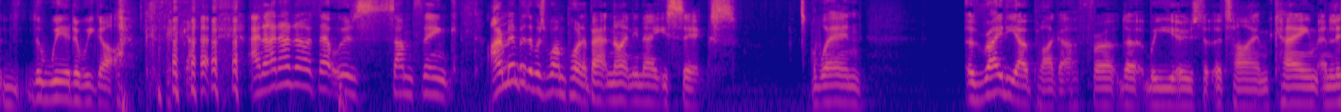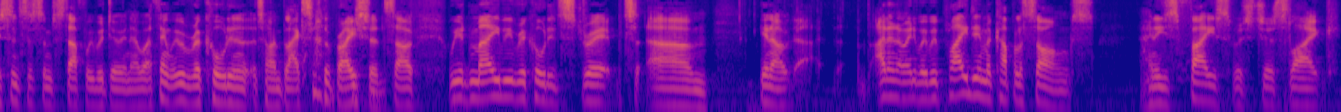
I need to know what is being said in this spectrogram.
the weirder we got. and I don't know if that was something. I remember there was one point about 1986 when a radio plugger for, that we used at the time came and listened to some stuff we were doing. I think we were recording at the time Black Celebration, so we had maybe recorded stripped. Um, you know, I don't know. Anyway, we played him a couple of songs, and his face was just like.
